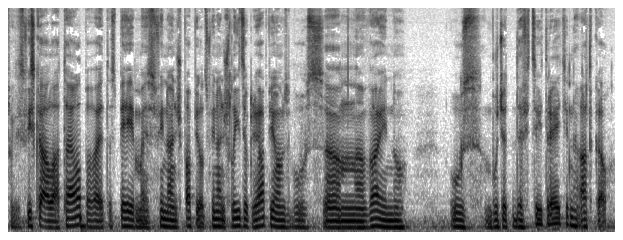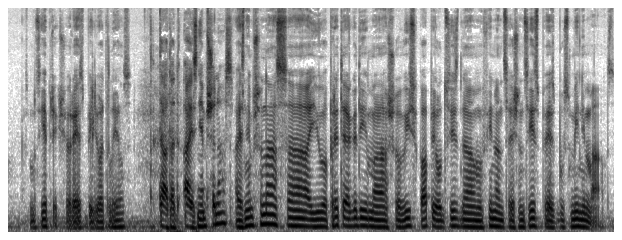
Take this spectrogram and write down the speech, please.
faktiski fiskālā telpa vai tas pieejamais finanšu papildus finanšu līdzekļu apjoms būs vai nu uz budžeta deficīta rēķina atkal. Kas Mums iepriekšējais bija ļoti liels. Tā tad aizņemšanās? Aizņemšanās, jo pretējā gadījumā šo visu papildus izdevumu finansēšanas iespējas būs minimālas.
